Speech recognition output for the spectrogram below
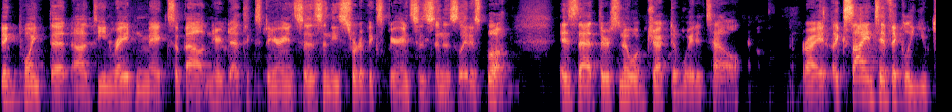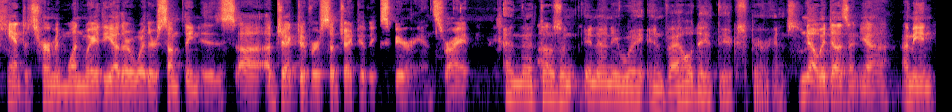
big point that uh, Dean Radin makes about near-death experiences and these sort of experiences in his latest book, is that there's no objective way to tell right? Like scientifically, you can't determine one way or the other whether something is uh, objective or subjective experience, right? And that doesn't um, in any way invalidate the experience. No, it doesn't. Yeah. I mean,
